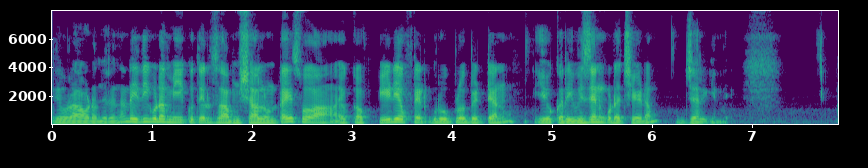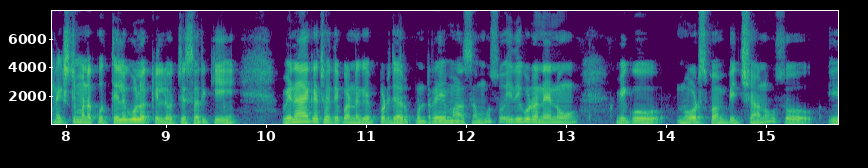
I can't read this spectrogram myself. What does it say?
ఇది రావడం జరిగింది. అంటే ఇది కూడా మీకు తెలిసిన అంశాలు ఉంటాయి సో ఆ యొక్క పీడిఎఫ్ నెట్ గ్రూప్లో పెట్టాను. ఈ యొక్క రివిజన్ కూడా చేయడం జరిగింది. నెక్స్ట్ మనకు తెలుగులోకి వెళ్ళి వచ్చేసరికి వినాయక చవితి పండుగ ఎప్పుడు జరుపుకుంటారు? ఏ మాసము? సో ఇది కూడా నేను మీకు నోట్స్ పంపించాను. సో ఈ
